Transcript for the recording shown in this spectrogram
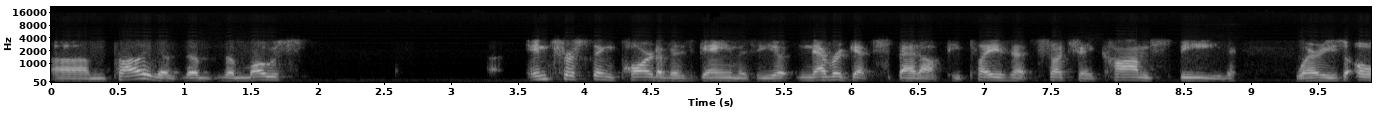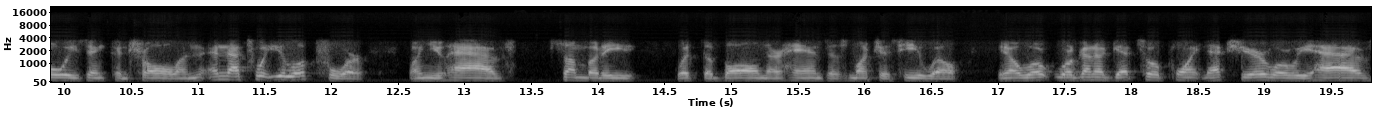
Um, probably the, the, the most interesting part of his game is he never gets sped up. He plays at such a calm speed where he's always in control. And, and that's what you look for when you have somebody with the ball in their hands as much as he will. You know, we're, we're going to get to a point next year where we have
